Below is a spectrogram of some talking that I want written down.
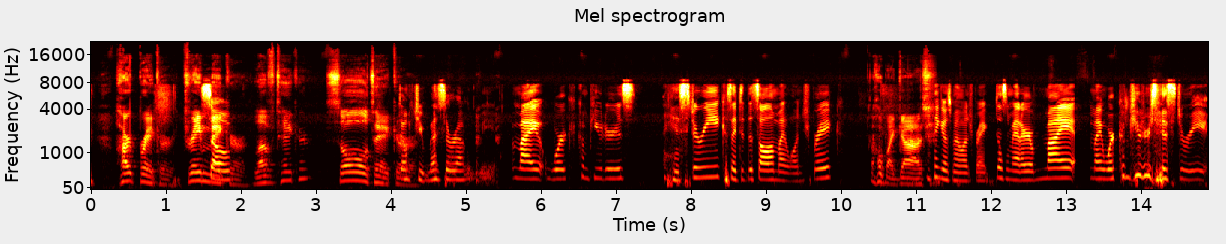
Heartbreaker, Dream So- Maker, Love Taker, Soul Taker. Don't you mess around with me. My work computer's history, because I did this all on my lunch break. Oh my gosh. I think it was my lunch break. Doesn't matter. My my work computer's history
